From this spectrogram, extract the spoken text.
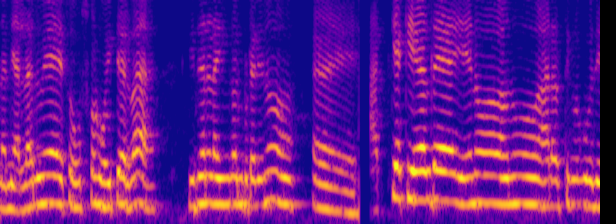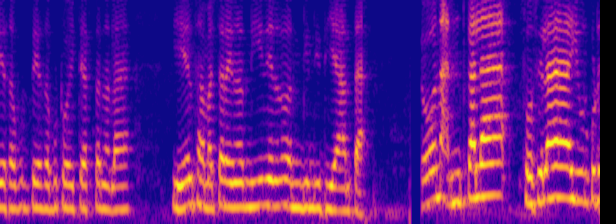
ನಾನು ಎಲ್ಲನೂ ಸೋರ್ಸ್ಕೊಂಡು ಹೋಯ್ತೆ ಅಲ್ವಾ? ಇದನ್ನ ಹಿಂಗ ಅಂದ್ಬಿಟ್ಟೆ ನೀನು ಅದಕ್ಕೆ ಕೇಳ್ದೆ, ಏನೋ ಅವನು ಆರಾರು ತಿಂಗಳಿಗೂ ದೇಸ ಬಿಟ್ಟು ಹೋಯ್ತಾ ಇರ್ತಾನಲ್ಲ, ಏನು ಸಮಾಚಾರ ಏನಾರು ನೀನೇನಾರು ಅಂದ್ಬಿಂದಿದ್ಯಾ ಅಂತ. ಅಯ್ಯೋ ನನ್ನ ಕಲ, ಸೊಸಿಲ, ಇವ್ನು ಕೂಡ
